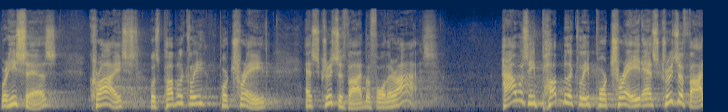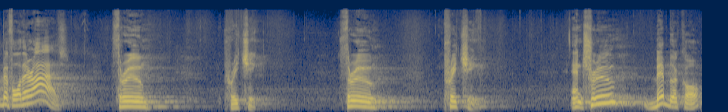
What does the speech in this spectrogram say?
where he says, Christ was publicly portrayed as crucified before their eyes. How was he publicly portrayed as crucified before their eyes? Through preaching. Through preaching. And true biblical,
